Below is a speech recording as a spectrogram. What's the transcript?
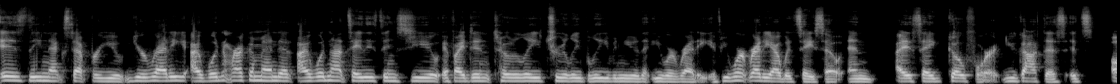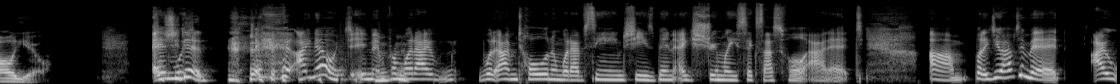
is the next step for you. You're ready. I wouldn't recommend it. I would not say these things to you if I didn't totally, truly believe in you that you were ready. If you weren't ready, I would say so. And I say, go for it. You got this. It's all you. And, and she we, did. I know. And from what I what I'm told and what I've seen, she's been extremely successful at it. Um, but I do have to admit, I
